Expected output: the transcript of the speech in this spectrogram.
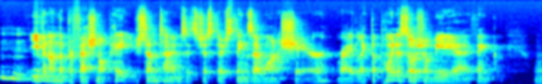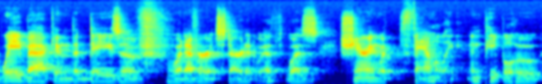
Mm-hmm. Even on the professional page, sometimes it's just there's things I want to share, right? Like the point of social media, I think way back in the days of whatever it started with was sharing with family and people who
